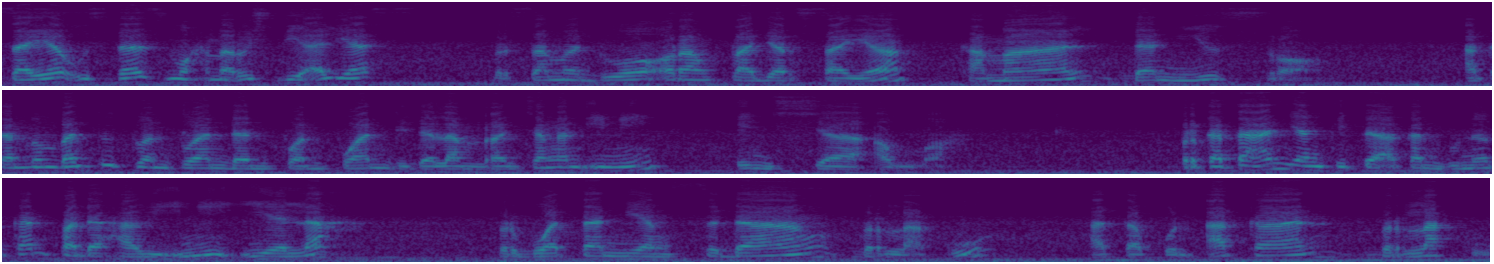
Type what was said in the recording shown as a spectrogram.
Saya Ustaz Muhammad Rusdi alias bersama dua orang pelajar saya, Kamal dan Yusra akan membantu tuan-tuan dan puan-puan di dalam rancangan ini insya-Allah. Perkataan yang kita akan gunakan pada hari ini ialah perbuatan yang sedang berlaku ataupun akan berlaku.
